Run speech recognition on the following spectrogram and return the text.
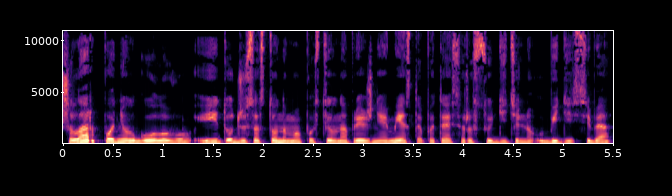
Шелар поднял голову и тут же со стоном опустил на прежнее место, пытаясь рассудительно убедить себя,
